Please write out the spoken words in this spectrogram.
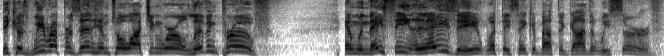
because we represent him to a watching world, living proof. And when they see lazy, what they think about the God that we serve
